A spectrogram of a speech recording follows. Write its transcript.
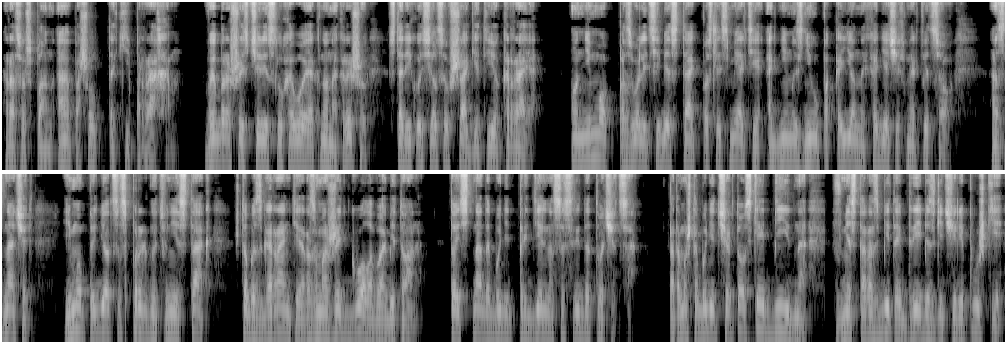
раз уж план «А» пошел таки прахом. Выбравшись через слуховое окно на крышу, старик уселся в шаге от ее края. Он не мог позволить себе стать после смерти одним из неупокоенных ходячих мертвецов. А значит, ему придется спрыгнуть вниз так, чтобы с гарантией размажить голову о бетон. То есть надо будет предельно сосредоточиться. Потому что будет чертовски обидно вместо разбитой вдребезги черепушки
